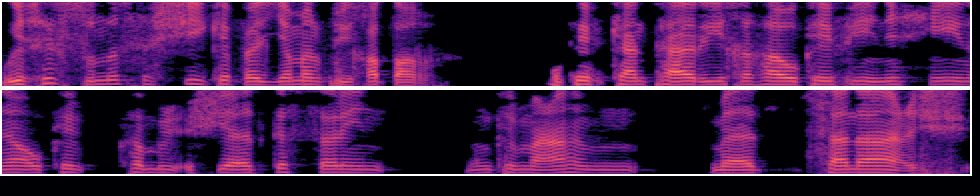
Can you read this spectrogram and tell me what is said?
ويحسوا نفس الشيء كيف اليمن في خطر. وكيف كان تاريخها وكيف هي نحينا وكيف كم اشياء تكسرين. ممكن معاهم مئة سنة عش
